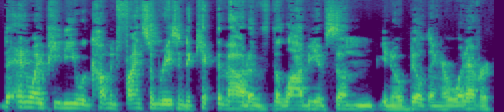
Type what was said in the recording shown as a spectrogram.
the NYPD would come and find some reason to kick them out of the lobby of some, you know, building or whatever.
